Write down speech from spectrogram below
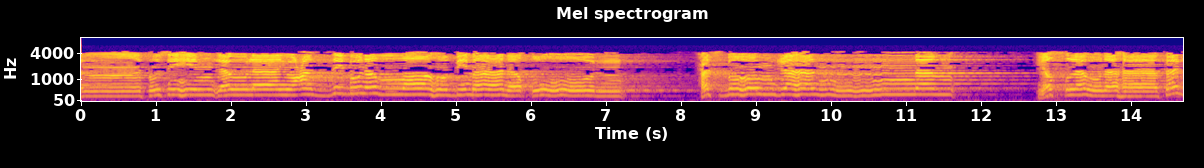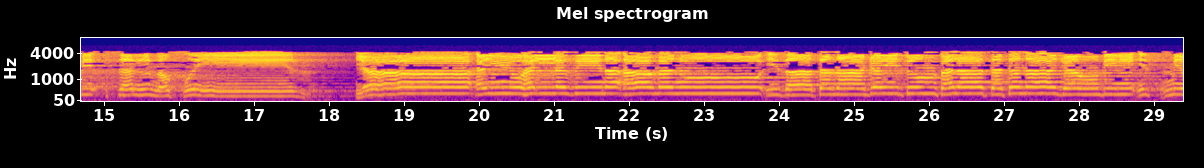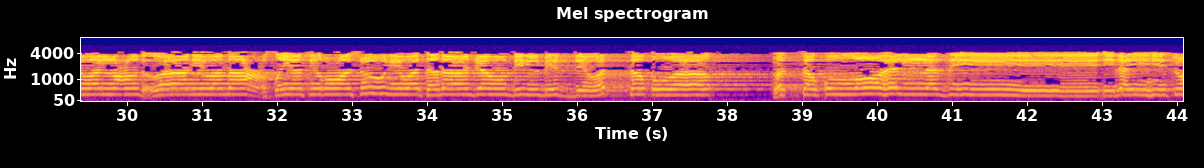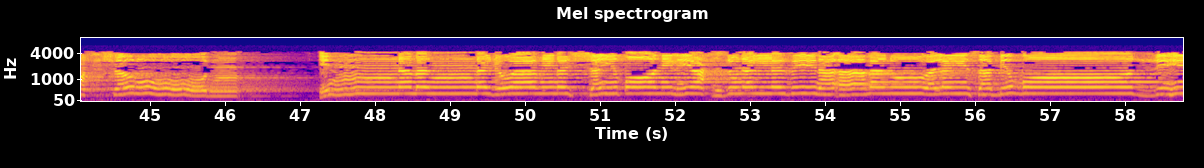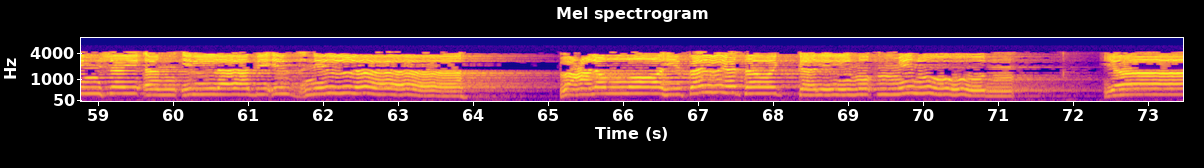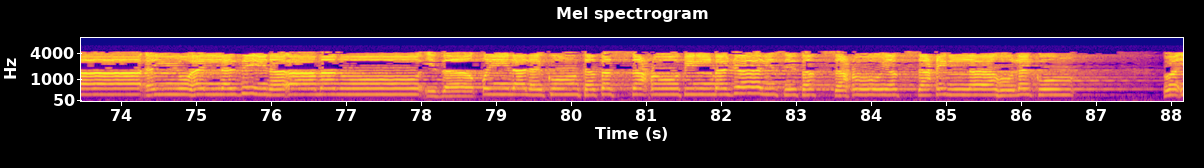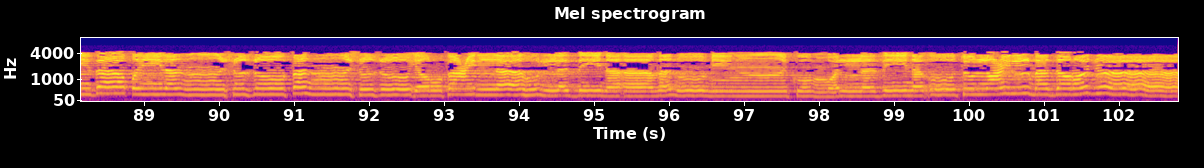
أنفسهم لولا يعذبنا الله بما نقول. حسبهم جهنم يصلونها فبئس المصير. يا أيها الذين آمنوا إذا تناجيتم فلا تتناجوا بالإثم والعدوان ومعصية الرسول وتناجوا بالبر والتقوى. واتقوا الله الذي إليه تحشرون. إنما النجوى من الشيطان ليحزن آمنوا وليس بضادهم شيئا إلا بإذن الله. وعلى الله فليتوكل المؤمنون. يا إذا قيل لكم تفسحوا في المجالس فافسحوا يفسح الله لكم وإذا قيل انشزوا فانشزوا يرفع الله الذين آمنوا منكم والذين أوتوا العلم درجات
